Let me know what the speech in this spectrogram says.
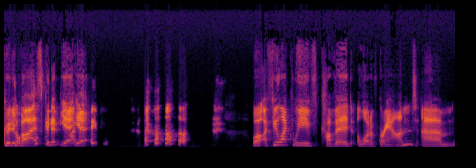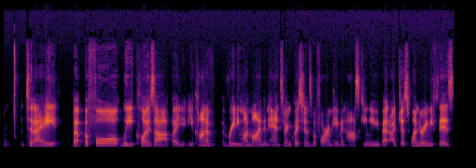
Good advice. Good. advice. Yeah, yeah. well, I feel like we've covered a lot of ground um, today. But before we close up, you're kind of reading my mind and answering questions before I'm even asking you. But I'm just wondering if there's,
